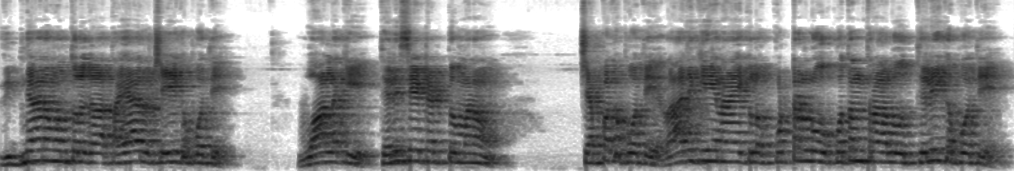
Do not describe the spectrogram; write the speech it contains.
విజ్ఞానవంతులుగా తయారు చేయకపోతే వాళ్ళకి తెలిసేటట్టు మనం చెప్పకపోతే రాజకీయ నాయకుల కుట్రలు కుతంత్రాలు తెలియకపోతే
